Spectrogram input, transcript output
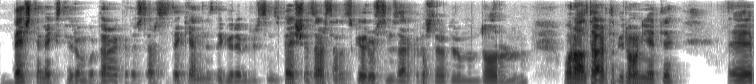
5 demek istiyorum buradan arkadaşlar. Siz de kendiniz de görebilirsiniz. 5 yazarsanız görürsünüz arkadaşlar durumun doğruluğunu. 16 artı 1 17. Ee,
